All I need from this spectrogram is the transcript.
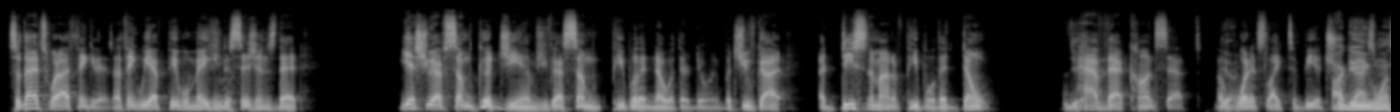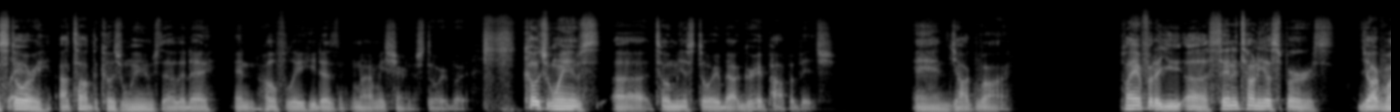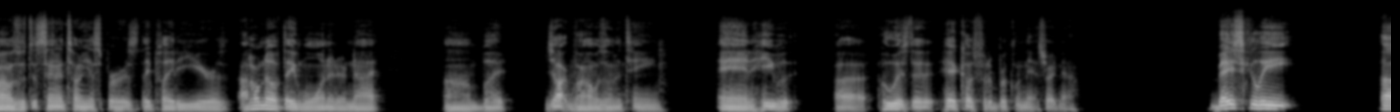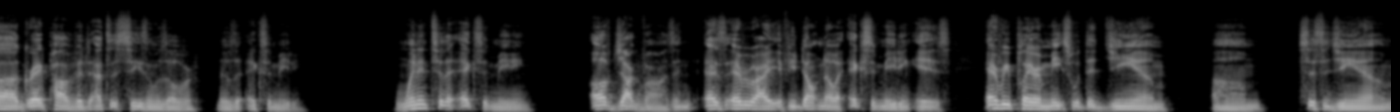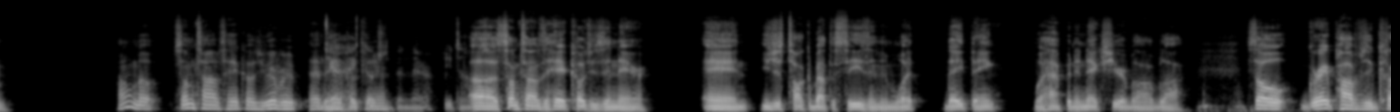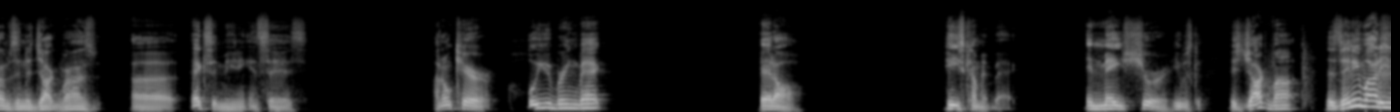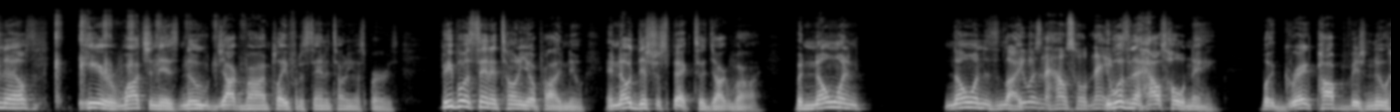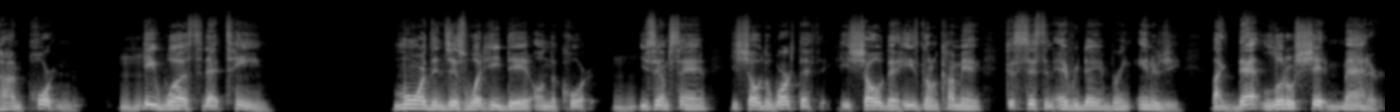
so that's what I think it is. I think we have people making decisions that, yes, you have some good GMs, you've got some people that know what they're doing, but you've got a decent amount of people that don't Yeah. have that concept of Yeah. what it's like to be a true I'll give you one player. story. I talked to Coach Williams the other day, and hopefully he doesn't mind me sharing the story. But Coach Williams uh, told me a story about Gregg Popovich and Jacque Vaughn playing for the uh, San Antonio Spurs. Jacque Vaughn was with the San Antonio Spurs. They played a year. I don't know if they won it or not, um, but Jacque Vaughn was on the team, and he was uh, who is the head coach for the Brooklyn Nets right now. Basically, uh, Gregg Popovich, after the season was over, there was an exit meeting. Went into the exit meeting of Jacque Vaughn's. And as everybody, if you don't know, an exit meeting is every player meets with the GM, um, assistant GM. I don't know. Sometimes head coach. You ever had the Yeah, head head coach, in coach has been there a few times. Uh, sometimes the head coach is in there, and you just talk about the season and what they think will happen the next year, blah blah blah. So Gregg Popovich comes into Jacque Vaughn's uh, exit meeting and says, "I don't care who you bring back at all. He's coming back," and made sure he was. Is Jacque Vaughn? Does anybody else here watching this knew Jacque Vaughn played for the San Antonio Spurs? People in San Antonio probably knew, and no disrespect to Jacque Vaughn, but no one, no one is like he wasn't a household name. he wasn't a household name, but Gregg Popovich knew how important Mhm. he was to that team more than just what he did on the court. Mhm. You see what I'm saying? He showed the work ethic. He showed that he's going to come in consistent every day and bring energy. Like that little shit mattered.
